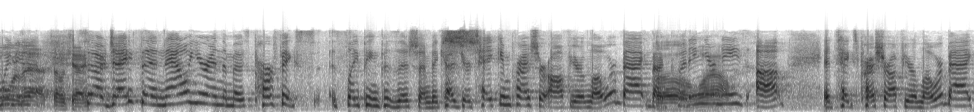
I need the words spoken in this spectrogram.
more of that. Okay. So, Jason, now you're in the most perfect sleeping position because you're taking pressure off your lower back by Oh, putting your knees up. It takes pressure off your lower back,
